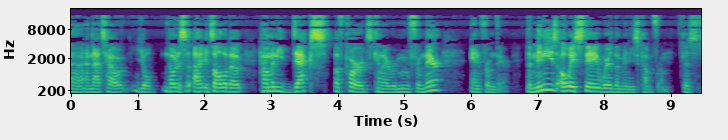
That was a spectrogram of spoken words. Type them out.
Uh, and that's how you'll notice uh, it's all about how many decks of cards can I remove from there and from there. The minis always stay where the minis come from because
